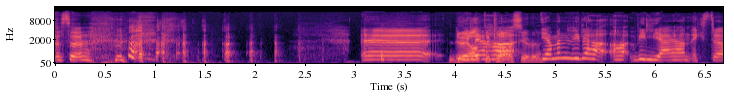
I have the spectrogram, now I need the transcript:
Altså uh, Du er alltid klar, ha- sier du? Ja, men vil jeg, ha, vil jeg ha en ekstra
